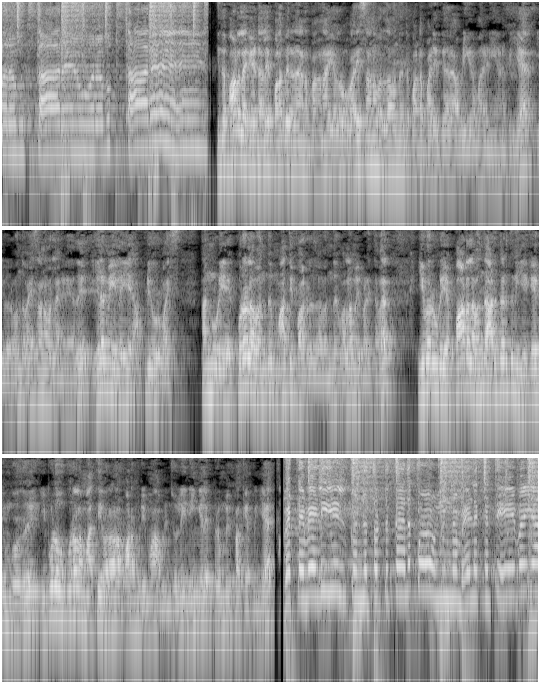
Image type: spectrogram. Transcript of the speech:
உறவுக்காரன் உறவுக்காரன் இந்த பாடலை கேட்டாலே பல பேர் என்ன நினைப்பாங்கன்னா ஏதோ வயசானவர் தான் வந்து இந்த பாட்டை பாடியிருக்காரு அப்படிங்கிற மாதிரி நீங்க நினைப்பீங்க. இவர் வந்து வயசானவர்லாம் கிடையாது. இளமையிலேயே அப்படி ஒரு வாய்ஸ் தன்னுடைய குரலை வந்து மாத்தி பாடுறதுல வந்து வல்லமை படைத்தவர். இவருடைய பாடலை வந்து அடுத்தடுத்து நீங்க கேட்கும்போது இவ்வளவு குரலை மாத்தி இவரால் பாட முடியுமா அப்படின்னு சொல்லி நீங்களே பிரமிப்பா கேட்பீங்க வெட்ட வெளியில் கொஞ்சம் தொட்டு கலப்போம் இன்னும் விளக்க தேவையா?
